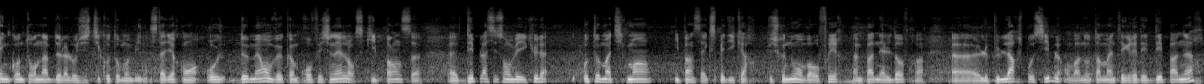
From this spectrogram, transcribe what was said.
incontournable de la logistique automobile. C'est-à-dire qu'on demain, on veut qu'un professionnel, lorsqu'il pense déplacer son véhicule, automatiquement, il pense à Expedicar, puisque nous, on va offrir un panel d'offres le plus large possible. On va notamment intégrer des dépanneurs.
